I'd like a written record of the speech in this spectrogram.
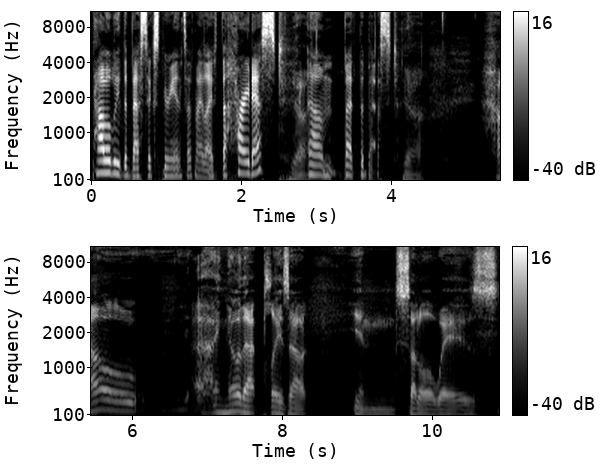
probably the best experience of my life, the hardest, yeah. um, but the best. Yeah. How I know that plays out in subtle ways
